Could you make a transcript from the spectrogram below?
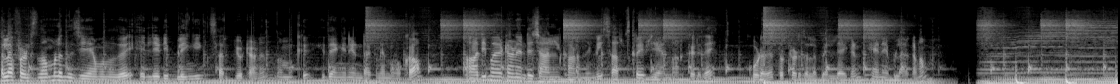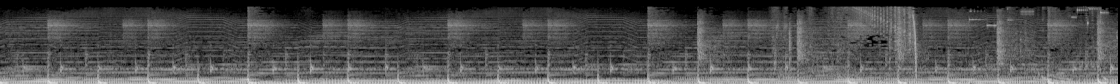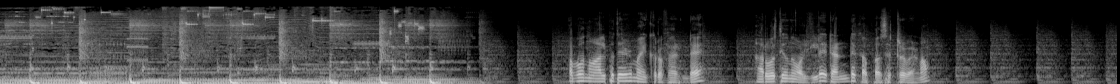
Hello friends നമ്മൾ ഇന്ന് ചെയ്യാൻ പോകുന്നത് എൽ ഇ ഡി ബ്ലിങ്കിങ് സർക്യൂട്ടാണ് നമുക്ക് ഇതെങ്ങനെ ഉണ്ടാക്കണേ നോക്കാം. ആദ്യമായിട്ടാണ് എന്റെ ചാനൽ കാണുന്നതെങ്കിൽ സബ്സ്ക്രൈബ് ചെയ്യാൻ മറക്കരുത്. കൂടാതെ തൊട്ടടുത്തുള്ള ബെല്ലൈക്കൺ എനേബിൾ ആക്കണം. അപ്പോൾ നാൽപ്പത്തേഴ് മൈക്രോഫാരിന്റെ അറുപത്തിയൊന്ന് വോൾട്ടിൽ രണ്ട് കപ്പാസിറ്റർ വേണം.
